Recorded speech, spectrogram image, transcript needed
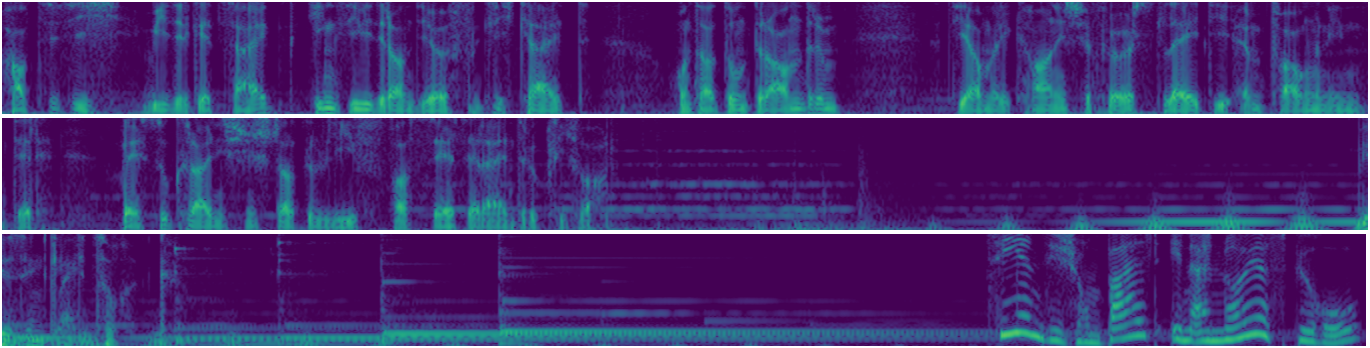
hat sie sich wieder gezeigt, ging sie wieder an die Öffentlichkeit und hat unter anderem die amerikanische First Lady empfangen in der westukrainischen Stadt Lviv, was sehr, sehr eindrücklich war. Wir sind gleich zurück. Ziehen Sie schon bald in ein neues Büro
